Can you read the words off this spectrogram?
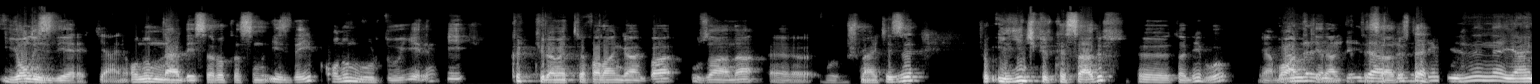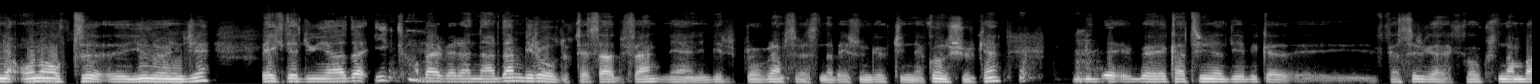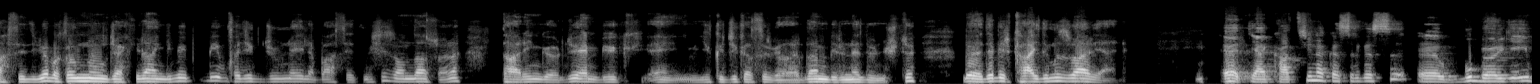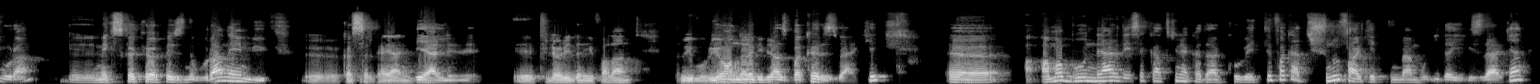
yol izleyerek yani onun neredeyse rotasını izleyip onun vurduğu yerin bir 40 kilometre falan galiba uzağına e, vurmuş merkezi. Çok ilginç bir tesadüf e, tabii bu. Yani bu ben artık herhalde tesadüf de. İzninle yani 16 e, yıl önce belki de dünyada ilk haber verenlerden biri olduk tesadüfen. Yani bir program sırasında Beysun Gökçin'le konuşurken bir de böyle Katrina diye bir e, kasırga korkusundan bahsediliyor. Bakalım ne olacak filan gibi bir ufacık cümleyle bahsetmişiz. Ondan sonra tarihin gördüğü en büyük, en yıkıcı kasırgalardan birine dönüştü. Böyle de bir kaydımız var yani. Evet yani Katrina kasırgası e, bu bölgeyi vuran, e, Meksika körfezini vuran en büyük e, kasırga. Yani diğerleri e, Florida'yı falan tabii vuruyor. Onlara bir biraz bakarız belki. Ee, ama bu neredeyse Katrina kadar kuvvetli. Fakat şunu fark ettim ben bu İDA'yı izlerken.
